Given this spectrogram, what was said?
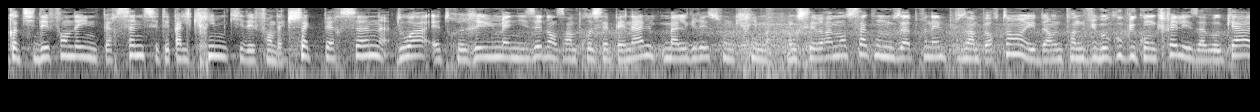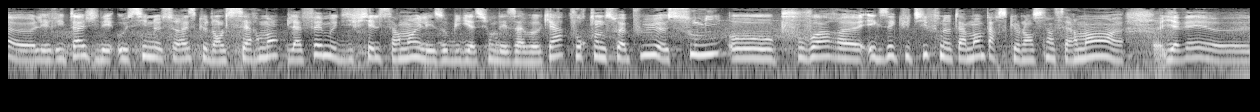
quand il défendait une personne, c'était pas le crime qu'il défendait. Chaque personne doit être réhumanisée dans un procès pénal malgré son crime. Donc c'est vraiment ça qu'on nous apprenait le plus important. Et d'un point de vue beaucoup plus concret, les avocats, euh, l'héritage, il est aussi ne serait-ce que dans le serment. Il a fait modifier le serment et les obligations des avocats pour qu'on ne soit plus euh, au pouvoir euh, exécutif, notamment parce que l'ancien serment, euh, il y avait euh,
